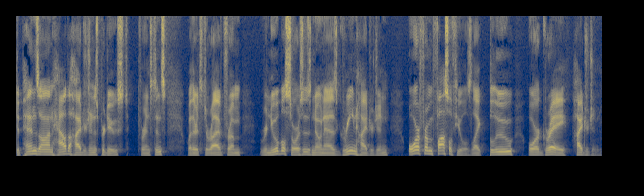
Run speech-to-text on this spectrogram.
depends on how the hydrogen is produced, for instance, whether it's derived from renewable sources known as green hydrogen, or from fossil fuels like blue or gray hydrogen.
